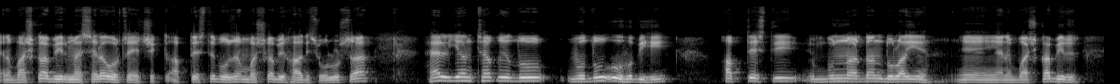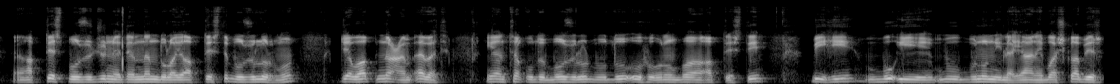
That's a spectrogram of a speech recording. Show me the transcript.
Yani başka bir mesele ortaya çıktı. Abdesti bozan başka bir hadise olursa hel yentekidu vudu'uhu bihi abdesti bunlardan dolayı e, yani başka bir e, abdest bozucu nedenden dolayı abdesti bozulur mu? Cevap naam evet. Yentekidu bozulur vudu'uhu onun bu abdesti bihi bu iyi bu bunun ile yani başka bir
